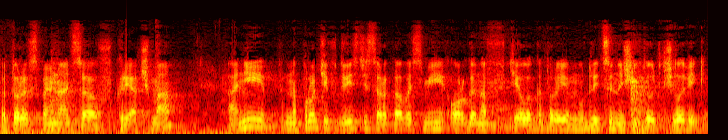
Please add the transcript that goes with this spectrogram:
которые вспоминаются в Криачма, они напротив 248 органов тела, которые мудрецы насчитывают в человеке.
